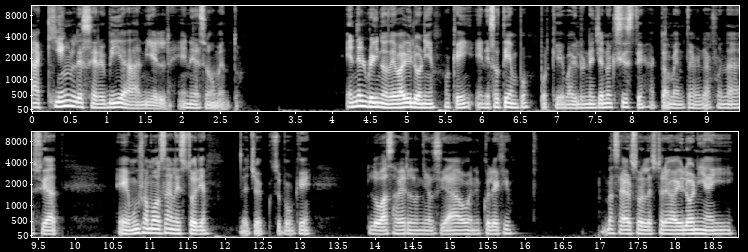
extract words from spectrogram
a quién le servía Daniel en ese momento. En el reino de Babilonia, ok, en ese tiempo, porque Babilonia ya no existe actualmente, ¿verdad? Fue una ciudad eh, muy famosa en la historia. De hecho, supongo que lo vas a ver en la universidad o en el colegio. Vas a ver sobre la historia de Babilonia y,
